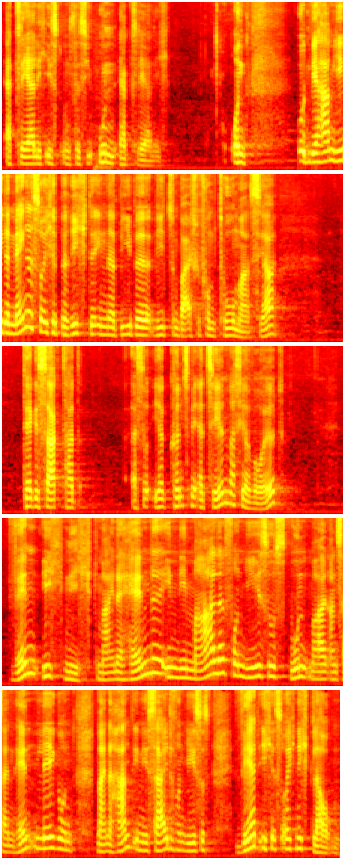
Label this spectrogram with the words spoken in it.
erklärlich ist und für sie unerklärlich. Und, und wir haben jede Menge solche Berichte in der Bibel, wie zum Beispiel vom Thomas, ja, der gesagt hat, also ihr könnt mir erzählen, was ihr wollt, wenn ich nicht meine Hände in die Male von Jesus Wundmalen an seinen Händen lege und meine Hand in die Seite von Jesus, werde ich es euch nicht glauben.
